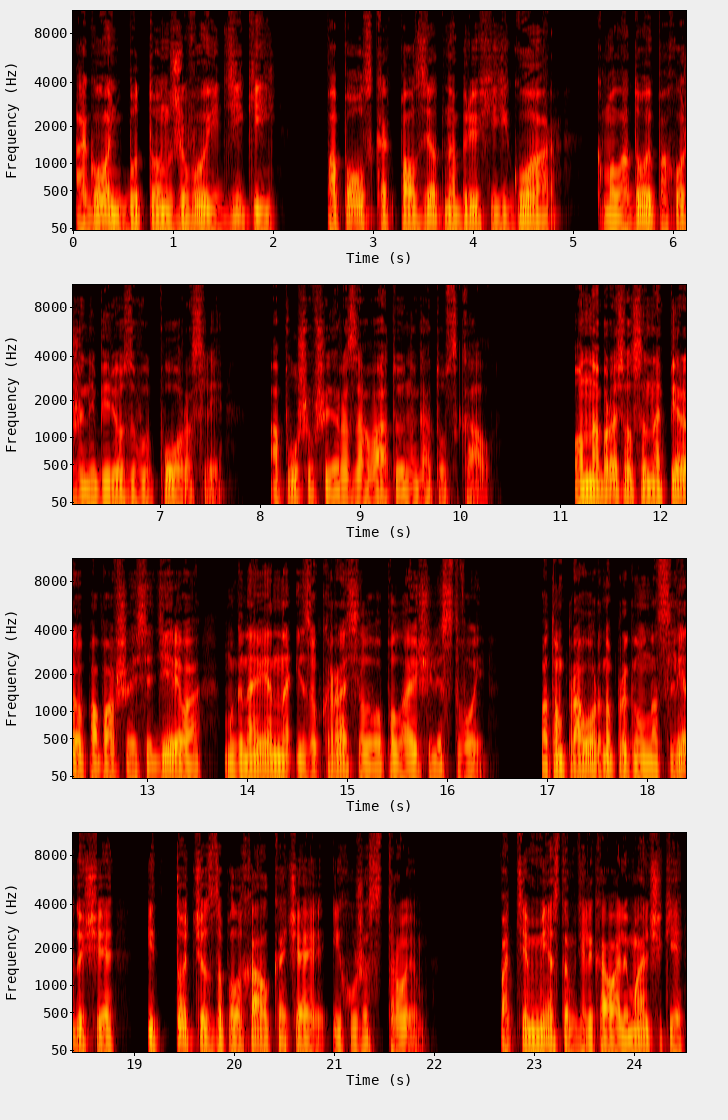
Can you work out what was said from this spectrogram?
Огонь, будто он живой и дикий, пополз, как ползет на брюхе ягуар, к молодой, похожей на березовую поросли, опушившей розоватую наготу скал. Он набросился на первое попавшееся дерево, мгновенно изукрасил его пылающей листвой. Потом проворно прыгнул на следующее и тотчас заполыхал, качая их уже строем. Под тем местом, где ликовали мальчики,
